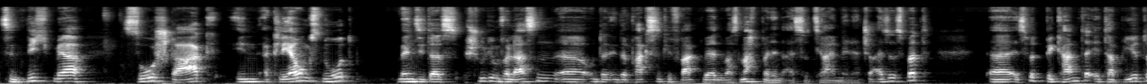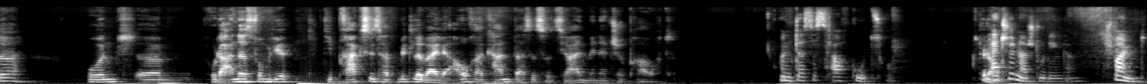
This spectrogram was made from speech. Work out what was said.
sind nicht mehr so stark in Erklärungsnot, wenn sie das Studium verlassen äh, und dann in der Praxis gefragt werden, was macht man denn als Sozialmanager? Also es wird, äh, es wird bekannter, etablierter und ähm, oder anders formuliert, die Praxis hat mittlerweile auch erkannt, dass es Sozialmanager braucht. Und das ist auch gut so. Genau. Ein schöner Studiengang. Spannend.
